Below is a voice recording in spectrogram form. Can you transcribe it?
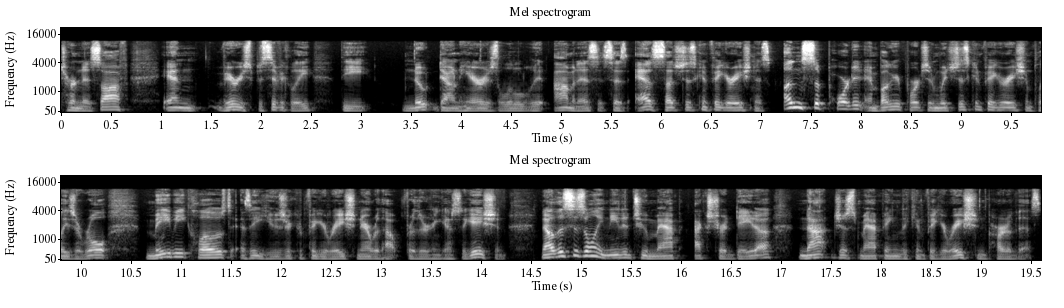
turn this off, and very specifically, the note down here is a little bit ominous. It says, as such, this configuration is unsupported and bug reports in which this configuration plays a role may be closed as a user configuration error without further investigation. Now, this is only needed to map extra data, not just mapping the configuration part of this.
